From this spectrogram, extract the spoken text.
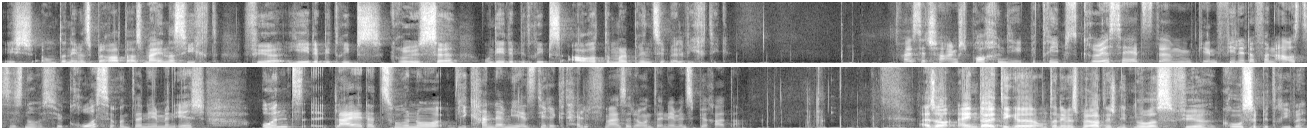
ist ein Unternehmensberater aus meiner Sicht für jede Betriebsgröße und jede Betriebsart einmal prinzipiell wichtig. Du hast jetzt schon angesprochen, die Betriebsgröße. Jetzt ähm, gehen viele davon aus, dass es nur was für große Unternehmen ist. Und gleich dazu noch, wie kann der mir jetzt direkt helfen, also der Unternehmensberater? Also eindeutiger Unternehmensberater ist nicht nur was für große Betriebe.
